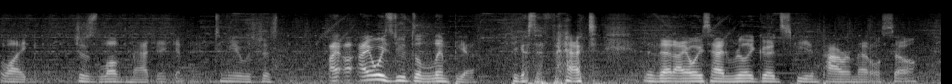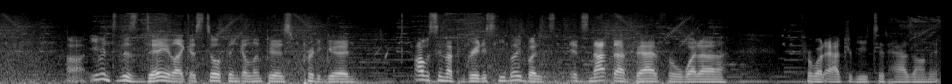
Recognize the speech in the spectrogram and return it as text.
like just loved Magic, and to me it was just I I always do the Olympia because of the fact that I always had really good speed and power medal. So uh, even to this day, like I still think Olympia is pretty good. Obviously not the greatest Keyblade, but it's it's not that bad for what uh for what attributes it has on it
